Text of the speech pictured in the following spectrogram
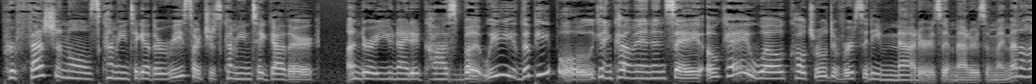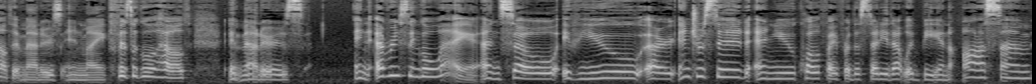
professionals coming together, researchers coming together, under a united cause, but we, the people, can come in and say, okay, well, cultural diversity matters. It matters in my mental health, it matters in my physical health, it matters in every single way. And so, if you are interested and you qualify for the study, that would be an awesome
